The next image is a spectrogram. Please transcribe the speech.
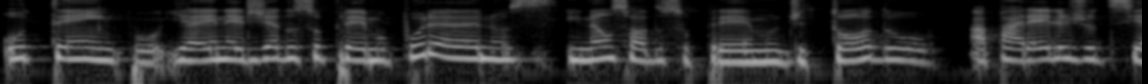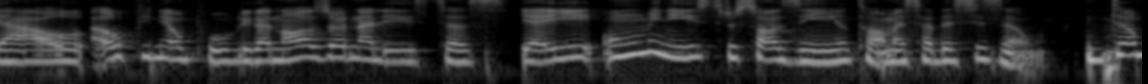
o tempo e a energia do Supremo por anos, e não só do Supremo, de todo aparelho judicial, a opinião pública, nós jornalistas. E aí, um ministro sozinho toma essa decisão. Então,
